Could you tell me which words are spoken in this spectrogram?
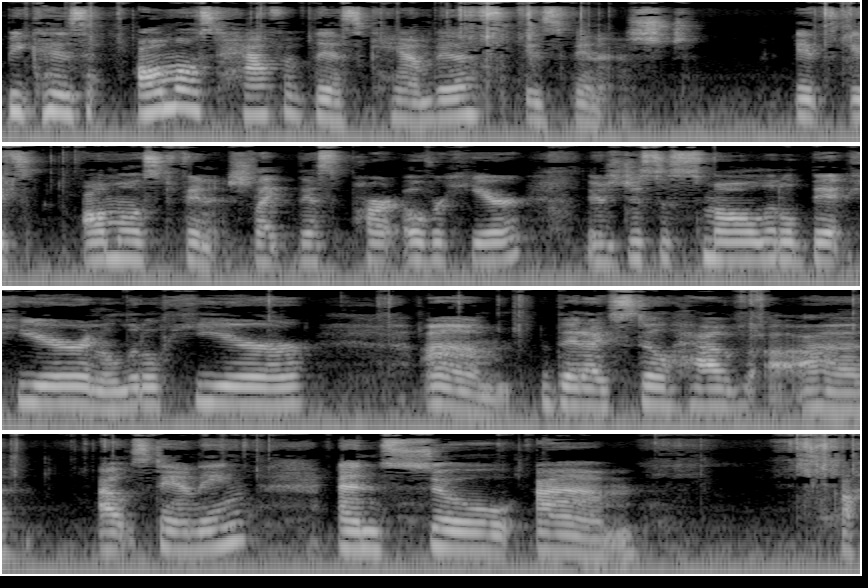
because almost half of this canvas is finished. It's, it's almost finished. Like this part over here, there's just a small little bit here and a little here um, that I still have uh, outstanding. And so, um, oh,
